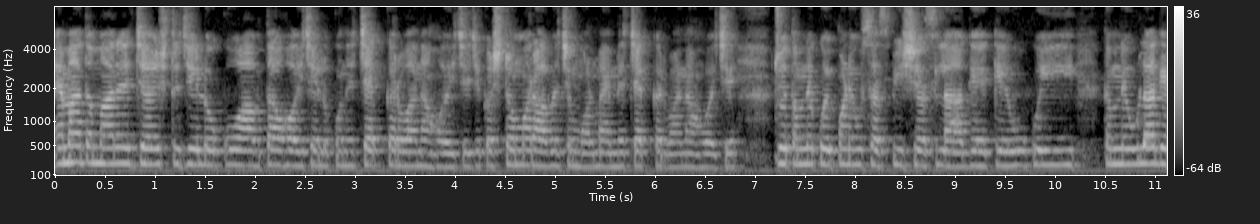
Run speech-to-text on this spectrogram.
એમાં તમારે જસ્ટ જે લોકો આવતા હોય છે, એ લોકોને ચેક કરવાના હોય છે. જે કસ્ટમર આવે છે મોલમાં એમને ચેક કરવાના હોય છે. જો તમને કોઈ પણ એવું સસ્પિશિયસ લાગે કે એવું કોઈ તમને એવું લાગે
